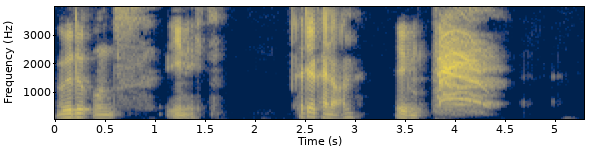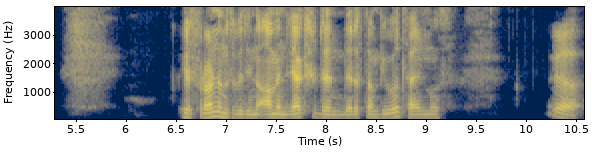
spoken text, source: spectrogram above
würde uns eh nichts. Hört ja keiner an. Eben. Wir freuen uns über den armen Werkstudenten, der das dann beurteilen muss. Ja.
